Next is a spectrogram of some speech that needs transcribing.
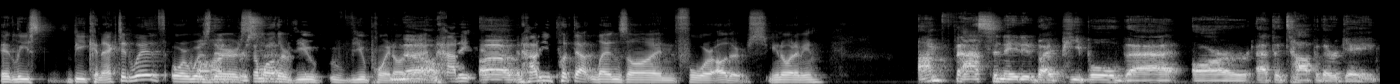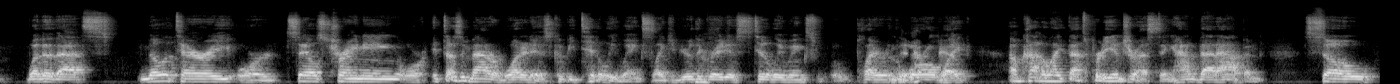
at least be connected with or was there some other view viewpoint on that? And how do you, Uh, and how do you put that lens on for others? You know what I mean? I'm fascinated by people that are at the top of their game, whether that's military or sales training, or it doesn't matter what it is. Could be tiddlywinks. Like if you're the mm-hmm. greatest tiddlywinks player in the Yeah, world, yeah. like I'm kind of like, that's pretty interesting. How did that happen? So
